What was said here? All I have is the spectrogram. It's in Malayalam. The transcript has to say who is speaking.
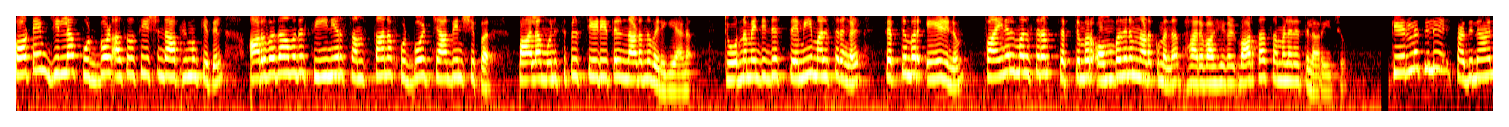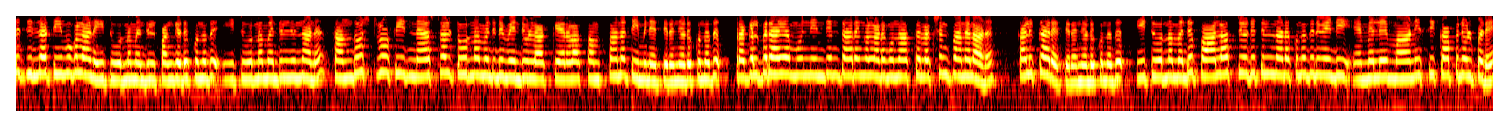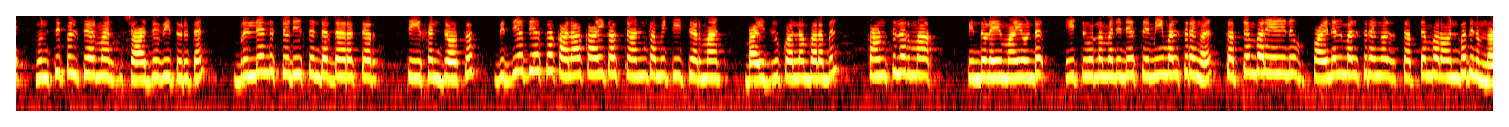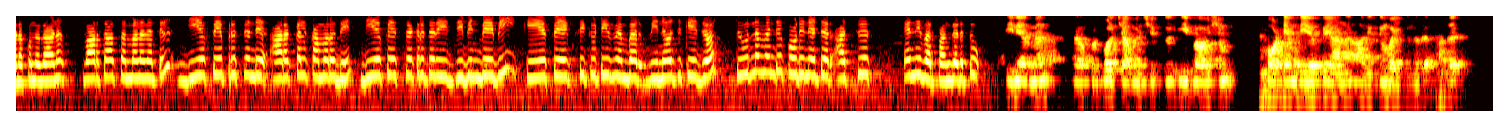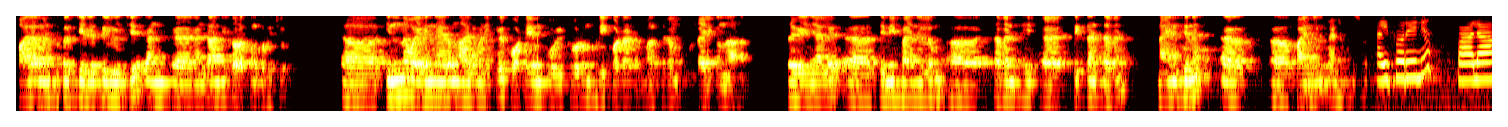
Speaker 1: കോട്ടയം ജില്ലാ ഫുട്ബോൾ അസോസിയേഷന്റെ ആഭിമുഖ്യത്തിൽ അറുപതാമത് സീനിയർ സംസ്ഥാന ഫുട്ബോൾ ചാമ്പ്യൻഷിപ്പ് പാലാ മുനിസിപ്പൽ സ്റ്റേഡിയത്തിൽ നടന്നുവരികയാണ്. ടൂർണമെന്റിന്റെ സെമി മത്സരങ്ങൾ സെപ്റ്റംബർ ഏഴിനും ഫൈനൽ മത്സരം സെപ്റ്റംബർ ഒമ്പതിനും നടക്കുമെന്ന് ഭാരവാഹികൾ വാർത്താ സമ്മേളനത്തിൽ അറിയിച്ചു.
Speaker 2: കേരളത്തിലെ പതിനാല് ജില്ലാ ടീമുകളാണ് ഈ ടൂർണമെന്റിൽ പങ്കെടുക്കുന്നത്. ഈ ടൂർണമെന്റിൽ നിന്നാണ് സന്തോഷ് ട്രോഫി നാഷണൽ ടൂർണമെന്റിന് വേണ്ടിയുള്ള കേരള സംസ്ഥാന ടീമിനെ തിരഞ്ഞെടുക്കുന്നത്. പ്രഗത്ഭരായ മുൻ ഇന്ത്യൻ താരങ്ങൾ അടങ്ങുന്ന സെലക്ഷൻ പാനലാണ് കളിക്കാരെ തിരഞ്ഞെടുക്കുന്നത്. ഈ ടൂർണമെന്റ് പാലാ സ്റ്റേഡിയത്തിൽ നടക്കുന്നതിനു വേണ്ടി M L A Mani C Kappan ഉൾപ്പെടെ municipal chairman Shaju V Thuruthan brilliant study centre director Stephen Joseph വിദ്യാഭ്യാസ കലാകായിക standing committee chairman Baiju Kollamparambil കൗൺസിലർമാർ പിന്തുണയുമായുണ്ട്. ഈ ടൂർണമെന്റിന്റെ സെമി മത്സരങ്ങൾ സെപ്റ്റംബർ ഏഴിനും ഫൈനൽ മത്സരങ്ങൾ സെപ്റ്റംബർ ഒൻപതിനും നടക്കുന്നതാണ്. വാർത്താ സമ്മേളനത്തിൽ D F A president Arakkal Kamaruddin D F A secretary Jibin Baby K F A executive member Vinoj K George tournament coordinator Achu S എന്നിവർ പങ്കെടുത്തു.
Speaker 3: സീനിയർ മെൻസ് ഫുട്ബോൾ ചാമ്പ്യൻഷിപ്പ് ഈ പ്രാവശ്യം കോട്ടയം ഡി എഫ് എ ആണ് ആതിഥ്യം വഹിക്കുന്നത്. അത് പാലാ മുനിസിപ്പൽ സ്റ്റേഡിയത്തിൽ വെച്ച് രണ്ട് തീയതി തുടക്കം കുറിച്ചു. ഇന്ന് വൈകുന്നേരം നാല് മണിക്ക് കോട്ടയം കോഴിക്കോടും പ്രീ ക്വാർട്ടർ മത്സരം ഉണ്ടായിരിക്കുന്നതാണ്. അത് കഴിഞ്ഞാൽ സെമി ഫൈനലും സെവൻ സിക്സ് ആൻഡ് സെവൻ നയൻത്തിന് ഫൈനൽ
Speaker 2: ഐഫോറിയ ന്യൂസ് പാലാ.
